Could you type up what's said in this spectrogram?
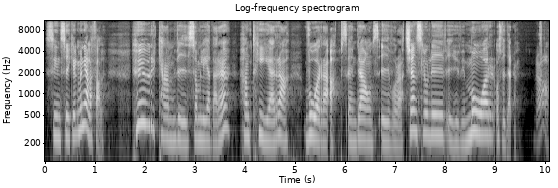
sin cykel. Men i alla fall. Hur kan vi som ledare hantera våra ups and downs i vårt känsloliv, i hur vi mår och så vidare? Bra.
